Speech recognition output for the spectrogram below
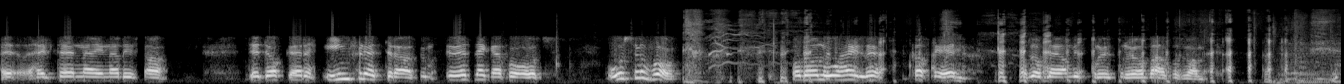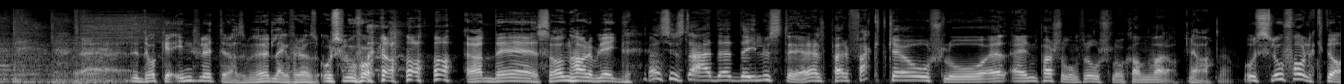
helt til en av de sa det er dere innflyttere som ødelegger for oss Oslo-folk. Og da lo hele kafeen. Og da ble han litt sprøt rød og bare forsvant. Det er dere innflyttere som ødelegger for oss Oslo-folk. Ja, det, sånn har det blitt. Jeg synes det, det, det illustrerer helt perfekt hva Oslo, en- en person fra Oslo kan være. Ja. Oslo-folk, da?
